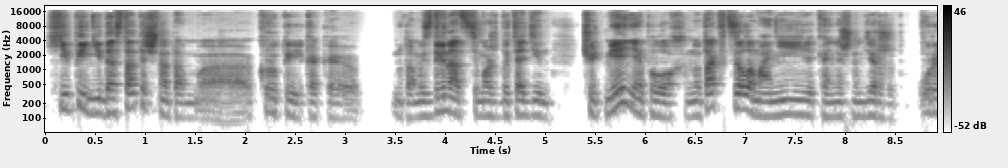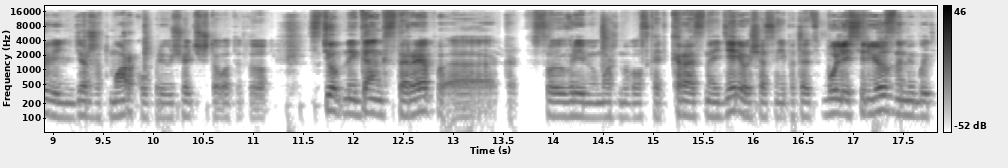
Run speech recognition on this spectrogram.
хиты недостаточно там э, крутые, как э, ну, там, из 12, может быть, один чуть менее плох, но так в целом они, конечно, держат уровень, держат марку при учете, что вот это вот стебный гангстер-рэп, э, как в свое время можно было сказать, красное дерево, сейчас они пытаются более серьезными быть.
